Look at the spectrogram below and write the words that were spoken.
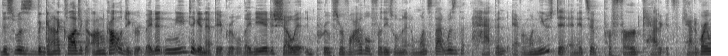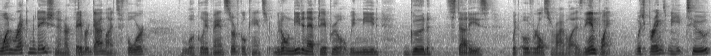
this was the gynecologic oncology group. They didn't need to get an FDA approval. They needed to show it improved survival for these women. And once that was the, happened, everyone used it. And it's a preferred category. It's the category one recommendation in our favorite guidelines for locally advanced cervical cancer. We don't need an FDA approval. We need good studies with overall survival as the endpoint. Which brings me to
